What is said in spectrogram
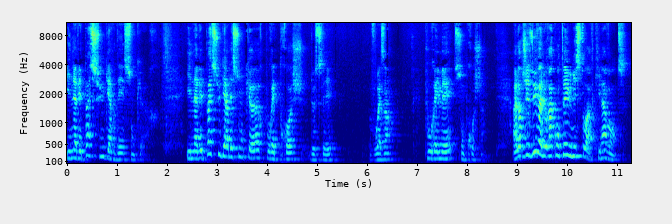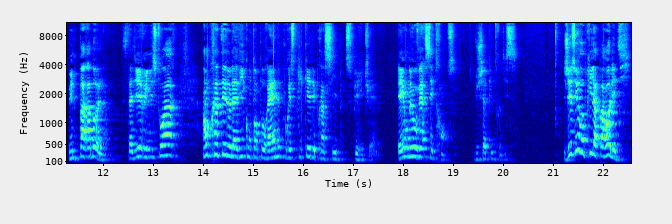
Il n'avait pas su garder son cœur. Il n'avait pas su garder son cœur pour être proche de ses voisins, pour aimer son prochain. Alors Jésus va lui raconter une histoire qu'il invente, une parabole, c'est-à-dire une histoire emprunté de la vie contemporaine pour expliquer des principes spirituels. Et on est au verset 30 du chapitre 10. Jésus reprit la parole et dit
